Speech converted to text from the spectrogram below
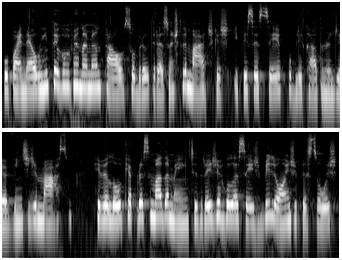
O painel intergovernamental sobre alterações climáticas, IPCC, publicado no dia 20 de março, revelou que aproximadamente 3,6 bilhões de pessoas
